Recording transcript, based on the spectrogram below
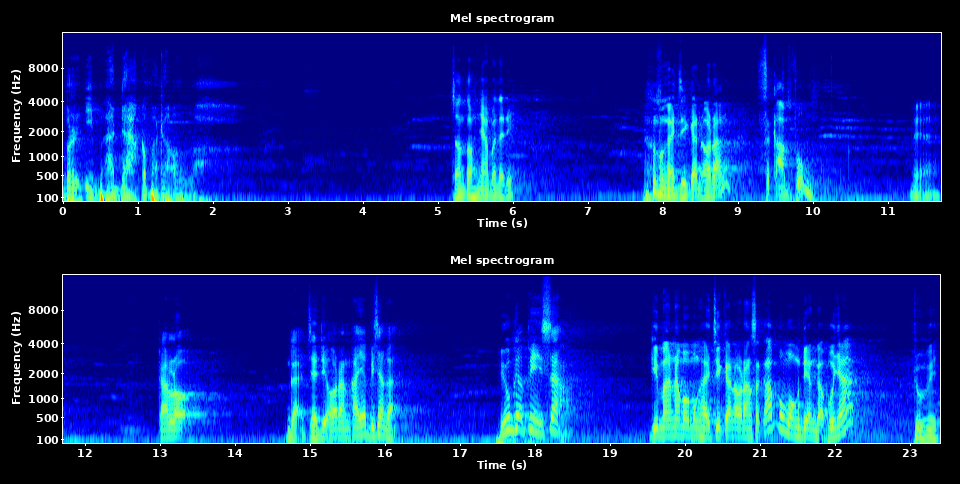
beribadah kepada Allah. Contohnya apa tadi? Mengajikan orang sekampung. Ya. Kalau nggak jadi orang kaya bisa nggak? Yuk nggak bisa. Gimana mau menghajikan orang sekampung wong dia nggak punya duit.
